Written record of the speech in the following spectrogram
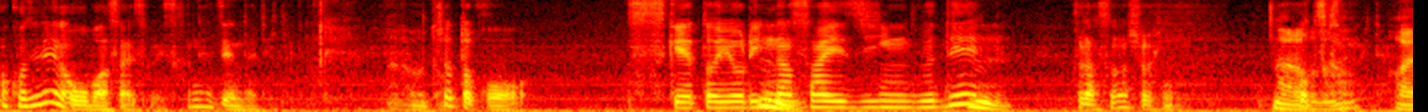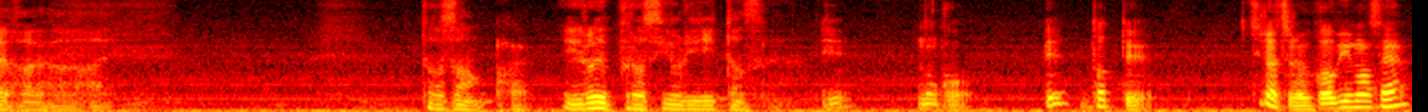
まあ、個人的にはオーバーサイズがいいですかね全体的に。なるほど。ちょっとこうスケート寄りなサイジングで、うん。プラスの商品なるほどを使うみねたはいはいはいはい。高田さんはい。えらいプラス寄りでいったんですね。えなんかえだってチラチラ浮かびません？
